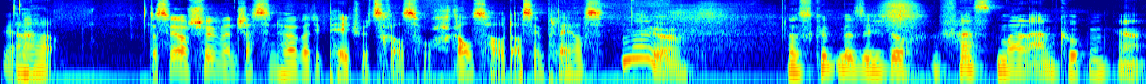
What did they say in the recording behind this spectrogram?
ja. Ja. Das wäre auch schön, wenn Justin Herbert die Patriots raus, raushaut aus den Playoffs. Naja, das könnte man sich doch fast mal angucken, ja.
